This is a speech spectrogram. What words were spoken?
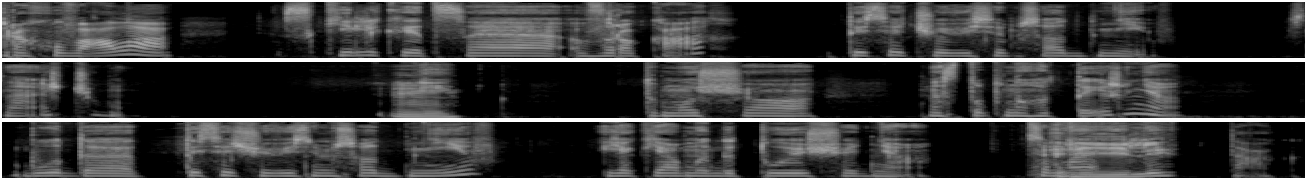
рахувала, скільки це в роках 1800 днів. Знаєш чому? Ні. Тому що наступного тижня буде 1800 днів, як я медитую щодня. Це Рілі? Так.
